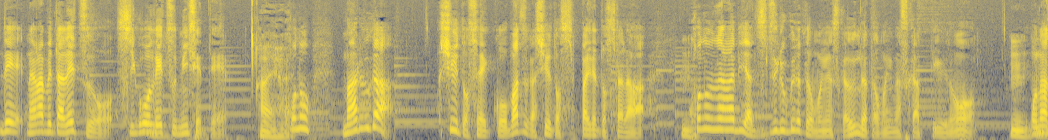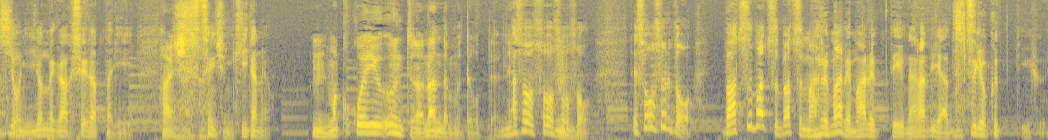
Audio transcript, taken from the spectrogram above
で並べた列を4、5列見せて、はいはい。この丸がシュート成功、×がシュート失敗だとしたら、うん。この並びは実力だと思いますか、運だと思いますかっていうのを、うん。うん同じようにいろんな学生だったり、はいはいはい。選手に聞いたのよ。うん。まあ、ここでいう運っていうのはランダムってことだよね。あそうそうそうそう、でそうすると、バツバツバツ丸丸丸っていう並びは実力っていうふうに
